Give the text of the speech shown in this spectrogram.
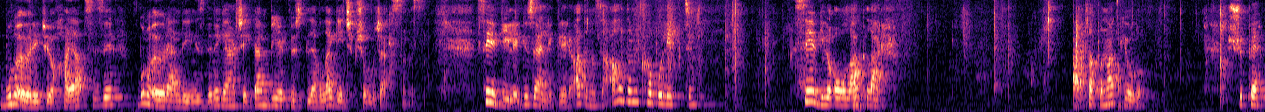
Bunu öğretiyor hayat size. Bunu öğrendiğinizde de gerçekten bir üst level'a geçmiş olacaksınız. Sevgiyle güzellikleri adınıza aldım, kabul ettim. Sevgili oğlaklar. Tapınak yolu. Şüphe.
